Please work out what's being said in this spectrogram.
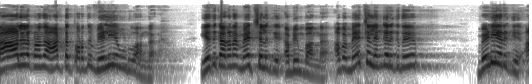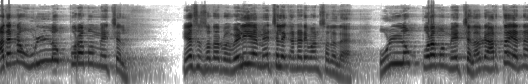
காலையில் கொண்டு வந்து ஆட்டை திறந்து வெளியே விடுவாங்க. எதுக்காகனா மேய்ச்சலுக்கு அப்படிம்பாங்க. அப்போ மேய்ச்சல் எங்கே இருக்குது? வெளியே இருக்குது அதென்ன? உள்ளும் புறமும் மேய்ச்சல். ஏசு சொல்கிறார் வெளியே மேய்ச்சலை கண்டடைவான்னு சொல்லலை. உள்ளும் புறமும் மேய்ச்சல். அதோடைய அர்த்தம் என்ன?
